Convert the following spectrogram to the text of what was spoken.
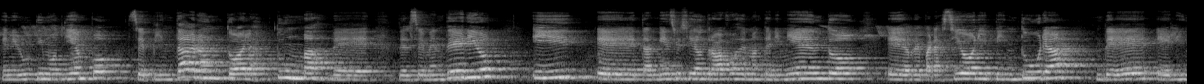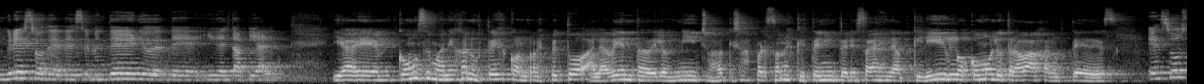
en el último tiempo se pintaron todas las tumbas del cementerio y eh, también se hicieron trabajos de mantenimiento, eh, reparación y pintura del de, ingreso del cementerio y del tapial. ¿Y eh, cómo se manejan ustedes con respecto a la venta de los nichos, aquellas personas que estén interesadas en adquirirlos? ¿Cómo lo trabajan ustedes? Esos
